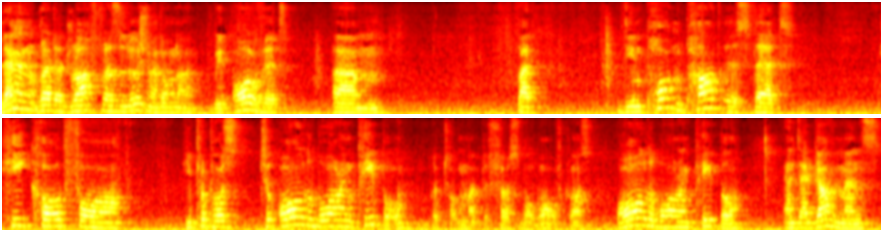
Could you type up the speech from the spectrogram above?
Lenin read a draft resolution, I don't want to read all of it, um, but the important part is that he called for, he proposed to all the warring people, we're talking about the First World War, of course, all the warring people and their governments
